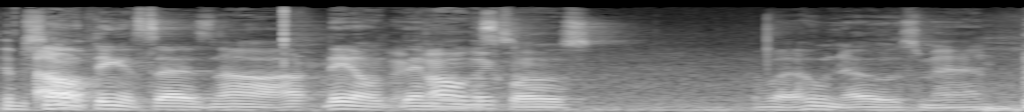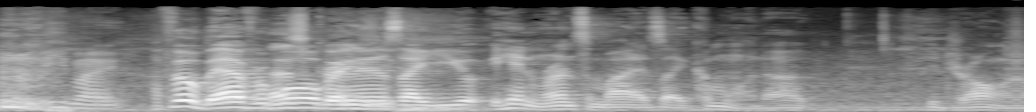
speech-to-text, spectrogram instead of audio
I Himself? don't think it says nah. They don't. They I don't, don't think so. disclose. But who knows, man? He might. I feel bad for That's Bull, but then crazy. it's like you hit and run somebody. It's like, come on, dog. You're drawing.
